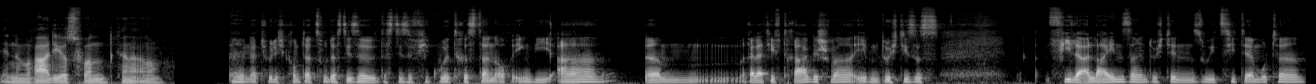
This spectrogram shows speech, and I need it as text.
in einem Radius von, keine Ahnung. Äh, natürlich kommt dazu, dass diese, dass diese Figur Tristan auch irgendwie A ähm, relativ tragisch war, eben durch dieses viele Alleinsein, durch den Suizid der Mutter.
